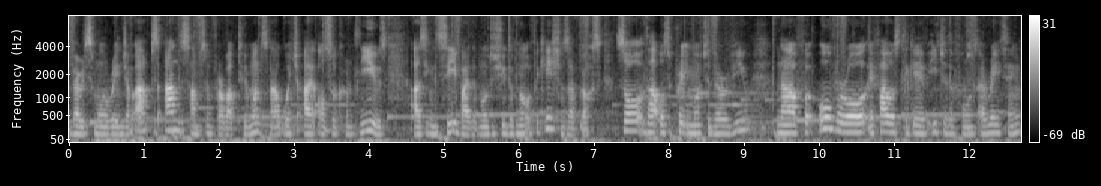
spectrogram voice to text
very small range of apps, and Samsung for about two months now, which I also currently use, as you can see by the multitude of notifications I've got. So that was pretty much the review. Now for overall, if I was to give each of the phones a rating,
